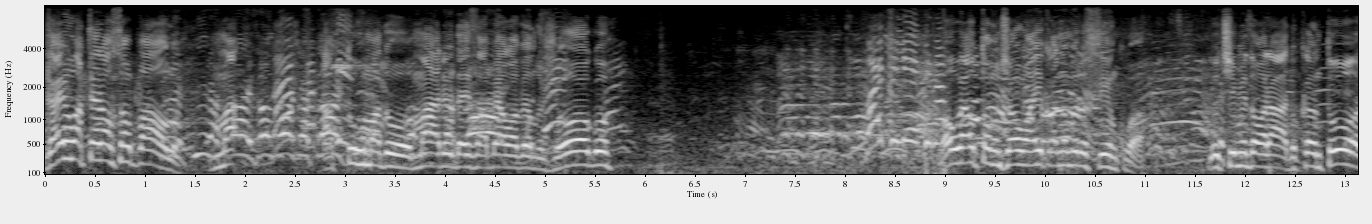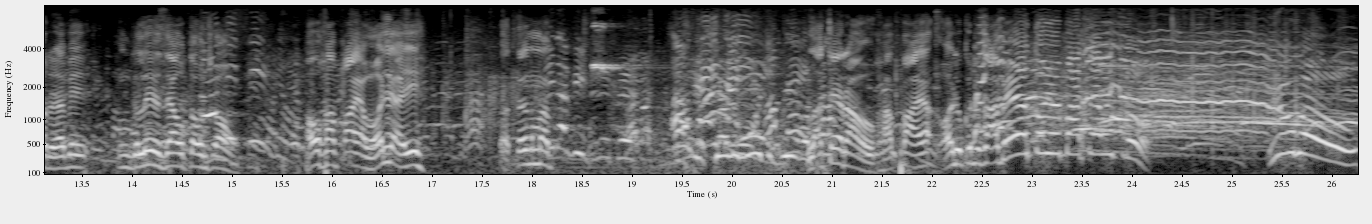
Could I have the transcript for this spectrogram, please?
Ganha o lateral São Paulo. Ma- a turma do Mário e da Isabela vendo o jogo. Vai, Felipe, na Olha o Elton John aí com a número 5, ó. Do time dourado, cantor, é inglês Elton John. Olha o Rafael, olha aí. Tá tendo uma Fechando muito, Gui. lateral. Rafael, olha o cruzamento e bateu, entrou. E o gol!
